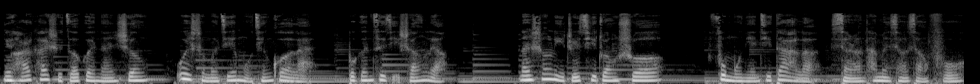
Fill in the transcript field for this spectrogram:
女孩开始责怪男生为什么接母亲过来不跟自己商量。男生理直气壮说：“父母年纪大了，想让他们享享福。”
